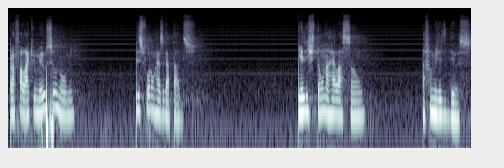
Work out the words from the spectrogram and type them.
Para falar que o meu e o seu nome, eles foram resgatados. E eles estão na relação da família de Deus.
